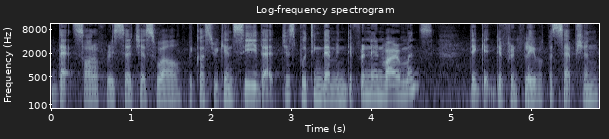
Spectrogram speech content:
that sort of research as well because we can see that just putting them in different environments, they get different flavor perception.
